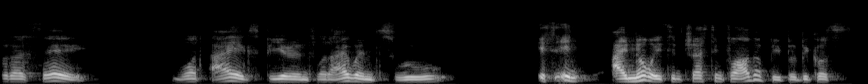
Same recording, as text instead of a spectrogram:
what i say what i experienced what i went through it's in I know it's interesting for other people because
